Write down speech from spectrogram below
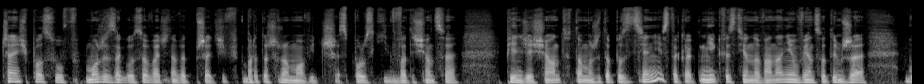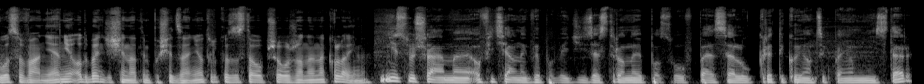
Część posłów może zagłosować nawet przeciw. Bartosz Romowicz z Polski 2050. To może ta pozycja nie jest taka niekwestionowana, nie mówiąc o tym, że głosowanie nie odbędzie się na na tym posiedzeniu, tylko zostało przełożone na kolejne. Nie słyszałem e, oficjalnych wypowiedzi ze strony posłów PSL-u krytykujących panią minister.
